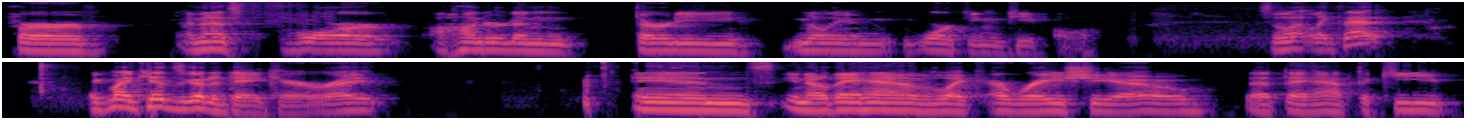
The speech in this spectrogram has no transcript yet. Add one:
For and that's for 130 million working people. So like that like my kids go to daycare right? And you know they have like a ratio that they have to keep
